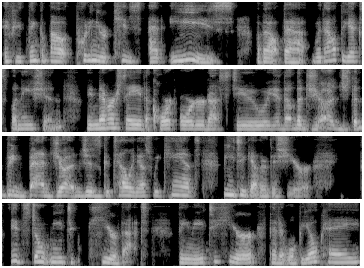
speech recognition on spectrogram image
if you think about putting your kids at ease about that without the explanation, we never say the court ordered us to, you know, the judge, the big bad judge is telling us we can't be together this year. Kids don't need to hear that. They need to hear that it will be okay.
